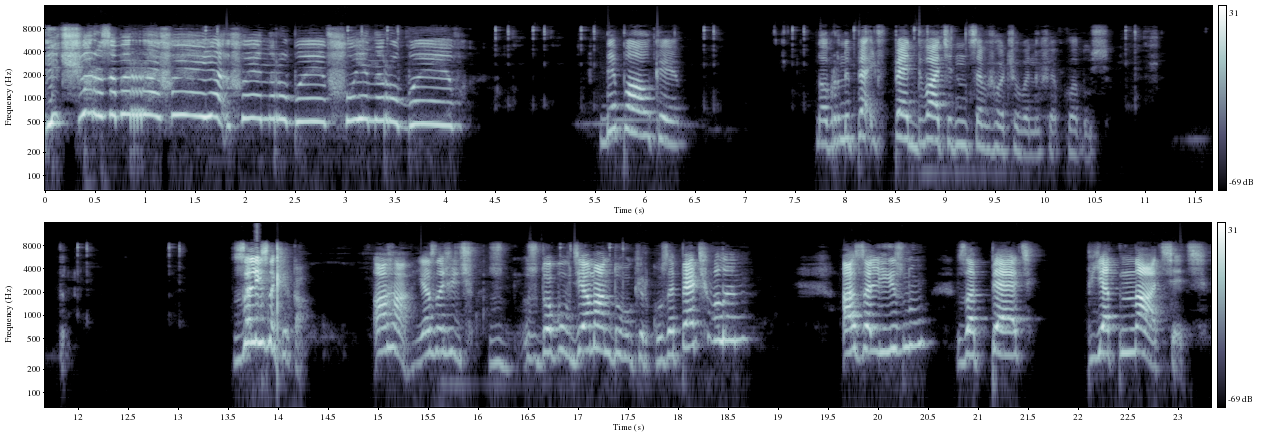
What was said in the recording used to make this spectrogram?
І вчора забирай, що я, що я не робив, що я не робив. Де палки? Добре, не 5, в 5.20, ну це вже очевидно, що я вкладусь. Залізна кірка. Ага, я, значить, здобув діамантову кірку за 5 хвилин, а залізну за 5.15.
